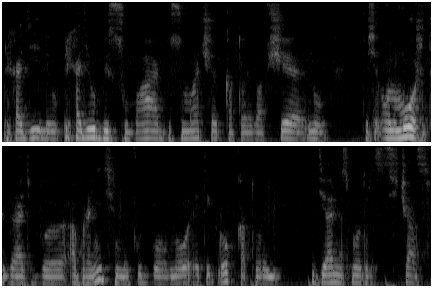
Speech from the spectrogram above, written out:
приходили, приходил без ума, без ума человек, который вообще, ну, то есть он может играть в оборонительный футбол, но это игрок, который идеально смотрится сейчас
